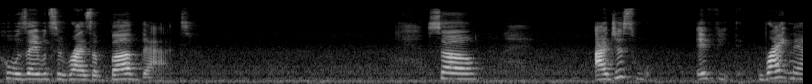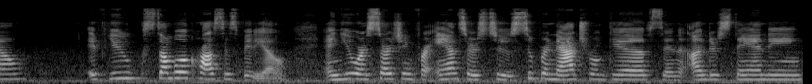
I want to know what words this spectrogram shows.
who was able to rise above that. So, I just, if right now, if you stumble across this video and you are searching for answers to supernatural gifts and understanding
